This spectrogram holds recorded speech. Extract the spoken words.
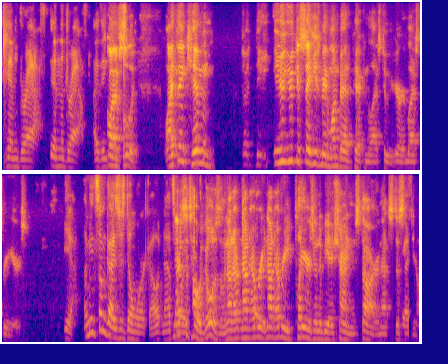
him draft in the draft. I think. Oh, absolutely. Well, I think him. Uh, you you can say he's made one bad pick in the last two or last three years. Yeah, I mean, some guys just don't work out, and that's that's just how it goes. Though not not every not every player is going to be a shining star, and that's just right. you know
